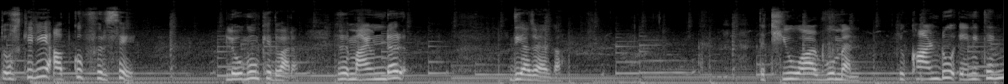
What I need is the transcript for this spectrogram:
तो उसके लिए आपको फिर से लोगों के द्वारा रिमाइंडर दिया जाएगा that you are women you can do anything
